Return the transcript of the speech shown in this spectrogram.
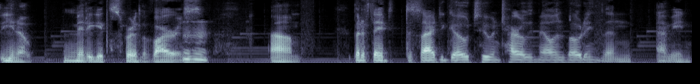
you know mitigate the spread of the virus. Mhm. um but if they decide to go to entirely mail-in voting then i mean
